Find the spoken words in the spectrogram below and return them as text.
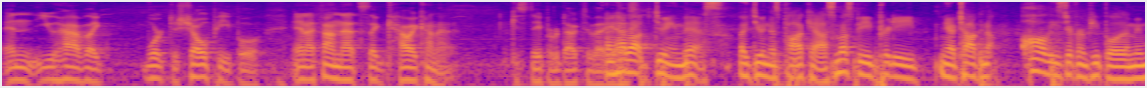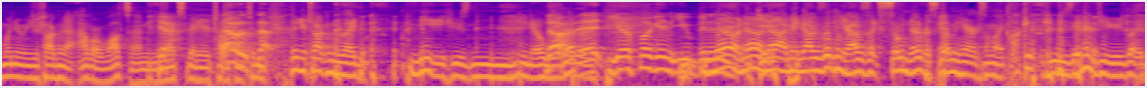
and you have like work to show people. And I found that's like how I kind of stay productive. I and guess. how about doing this? Like doing this podcast? It must be pretty, you know, talking to all these different people. I mean, when you're talking to Albert Watson, the next minute you're talking was- to that- then you're talking to like me, who's you know no, whatever. man, you're fucking. You've been No, no, game. no. I mean, I was looking. Here. I was like so nervous coming here because I'm like, look at who's interviewed. Like,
